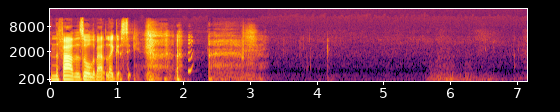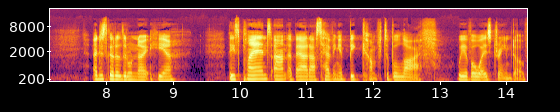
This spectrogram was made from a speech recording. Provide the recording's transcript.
And the Father's all about legacy. I just got a little note here. These plans aren't about us having a big, comfortable life we have always dreamed of.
